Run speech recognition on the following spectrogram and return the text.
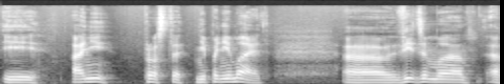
И они просто не понимают, э, видимо, э,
